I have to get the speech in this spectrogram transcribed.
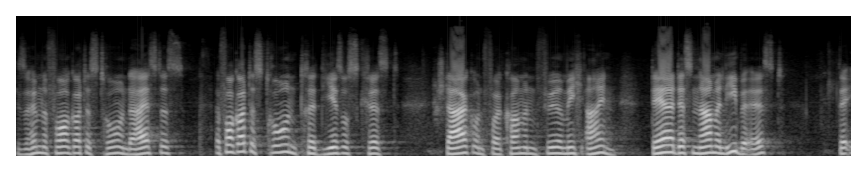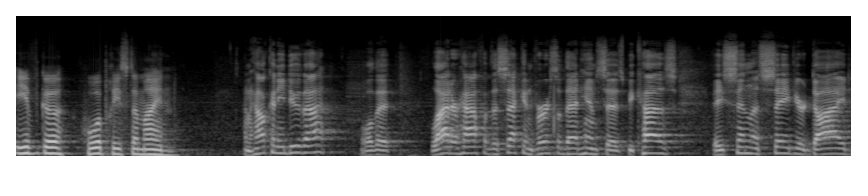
Diese Hymne vor Gottes Thron, da heißt es, äh, vor Gottes Thron tritt Jesus Christ stark und vollkommen für mich ein, der, dessen Name Liebe ist, der ewige Hohepriester mein. And how can he do that? Well, the latter half of the second verse of that hymn says, Because a sinless Savior died,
